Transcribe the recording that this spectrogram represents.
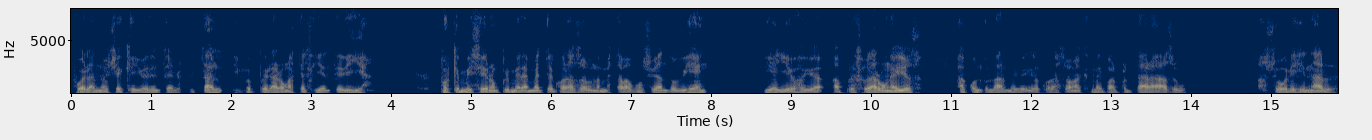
Fue la noche que yo entré al hospital y me operaron hasta el siguiente día, porque me hicieron primeramente el corazón, no me estaba funcionando bien, y allí ellos apresuraron ellos a controlarme bien el corazón, a que me apartara a su, a su original.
